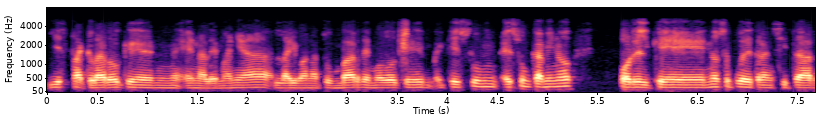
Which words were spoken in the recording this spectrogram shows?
y está claro que en, Alemania la iban a tumbar, de modo que, que es, un, es un camino por el que no se puede transitar.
